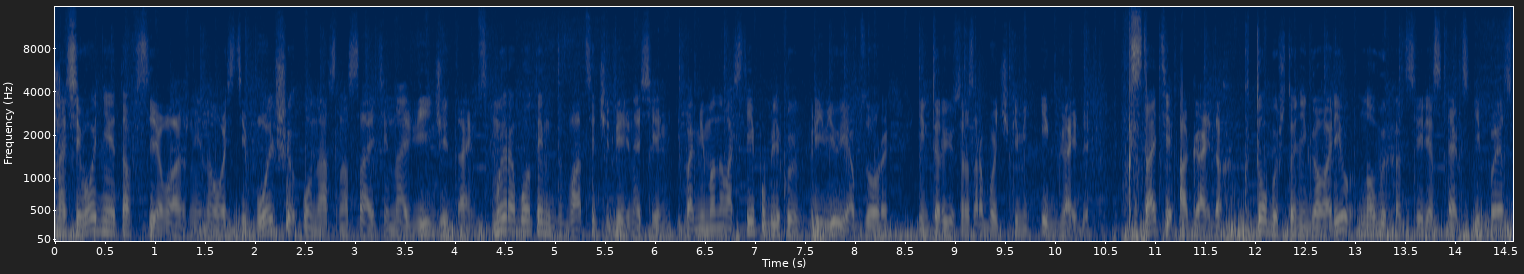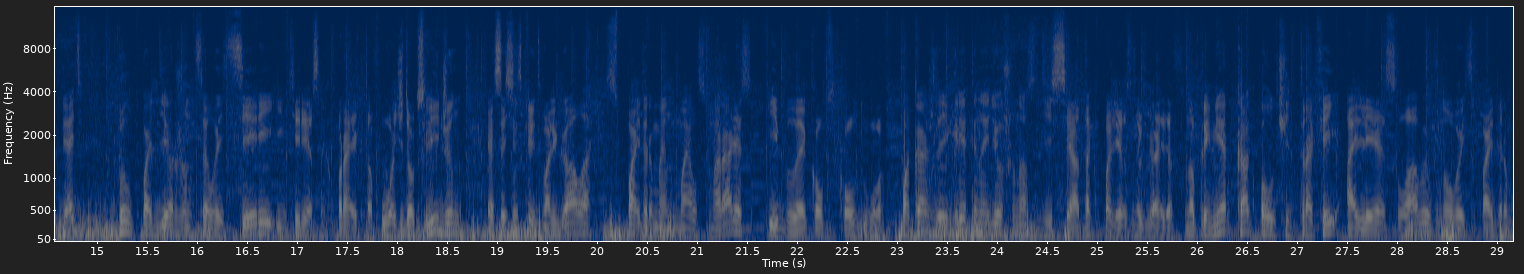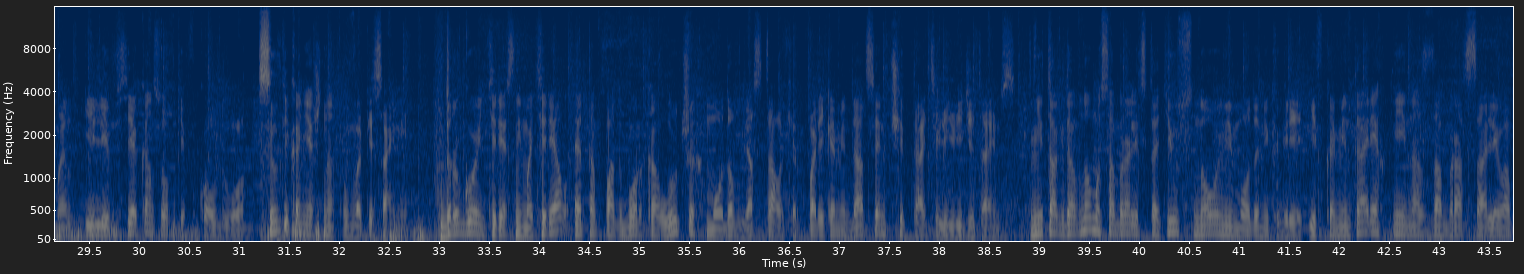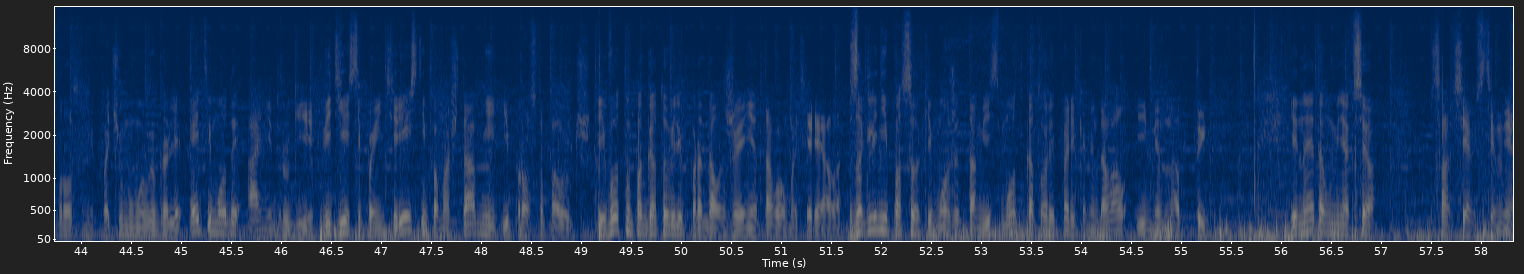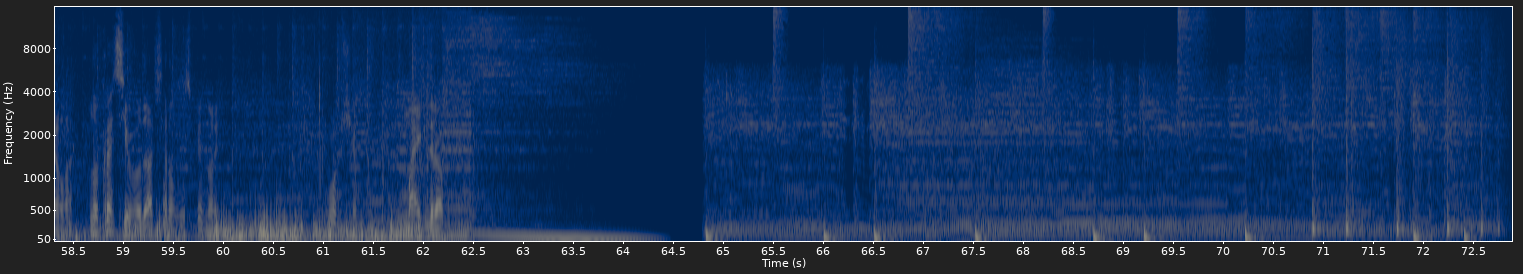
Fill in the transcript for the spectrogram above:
На сегодня это все важные новости. Больше у нас на сайте на VG Times. Мы работаем 24 на 7 и помимо новостей публикуем превью и обзоры, интервью с разработчиками и гайды. Кстати, о гайдах. Кто бы что ни говорил, но выход Series X и PS5 был поддержан целой серией интересных проектов Watch Dogs Legion, Assassin's Creed Valhalla, Spider-Man Miles Morales и Black Ops Cold War. По каждой игре ты найдешь у нас десяток полезных гайдов. Например, как получить трофей Аллея Славы в новой Spider-Man или все концовки в Cold War. Ссылки, конечно, в описании. Другой интересный материал — это подборка лучших модов для Stalker по рекомендациям читателей VG Times. Не так давно мы собрали статью с новыми модами к игре, и в комментариях к ней нас забросали вопросами, почему мы выбрали эти моды, а не другие. Ведь есть и поинтереснее, помасштабнее и просто получше. И вот мы подготовили продолжение того материала. Загляни по ссылке, может там есть мод, который порекомендовал именно ты. И на этом у меня все. Совсем стемнело. Но красиво, да, все равно за спиной? В общем, майк дроп.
